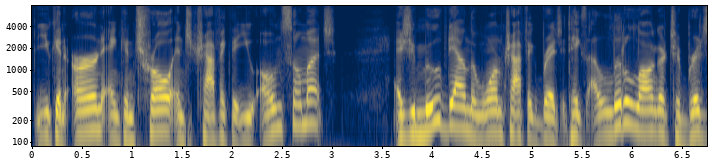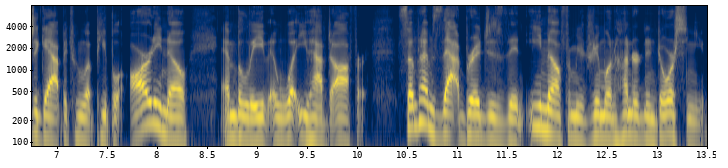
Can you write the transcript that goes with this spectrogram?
that you can earn and control into traffic that you own so much? As you move down the warm traffic bridge, it takes a little longer to bridge the gap between what people already know and believe and what you have to offer. Sometimes that bridge is an email from your Dream 100 endorsing you.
